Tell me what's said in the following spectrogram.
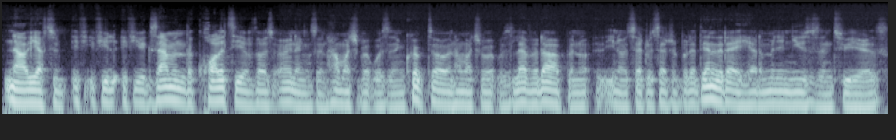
now you have to if, if you if you examine the quality of those earnings and how much of it was in crypto and how much of it was levered up and you know et cetera et cetera. But at the end of the day, he had a million users in two years,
